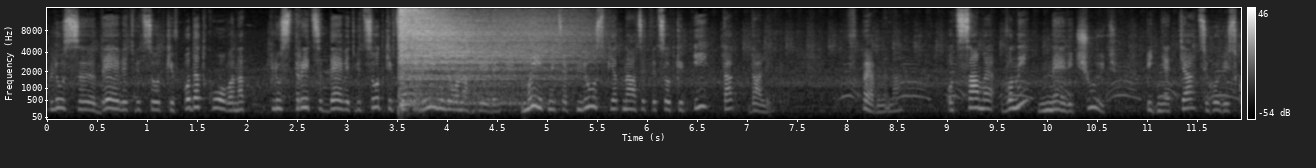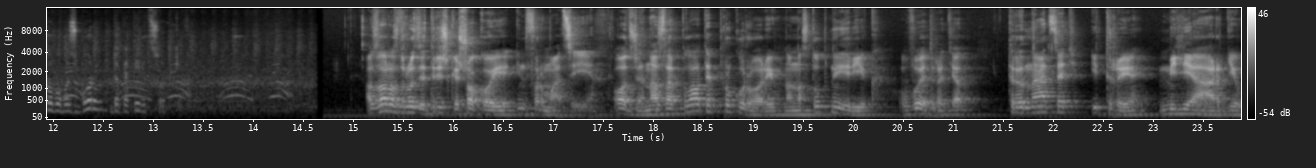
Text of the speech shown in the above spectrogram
плюс е, 9%, податкова на плюс 39%, це 3 мільйона гривень, митниця плюс 15% і так далі. Впевнена, от саме вони не відчують підняття цього військового збору до 5%. А зараз, друзі, трішки шокової інформації. Отже, на зарплати прокурорів на наступний рік витратять 13,3 мільярдів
